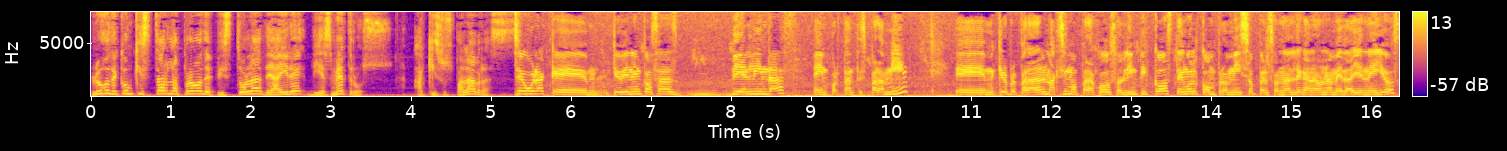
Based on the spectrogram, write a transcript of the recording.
luego de conquistar la prueba de pistola de aire 10 metros. Aquí sus palabras. Segura que, que vienen cosas bien lindas e importantes para mí. Eh, me quiero preparar al máximo para Juegos Olímpicos. Tengo el compromiso personal de ganar una medalla en ellos.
